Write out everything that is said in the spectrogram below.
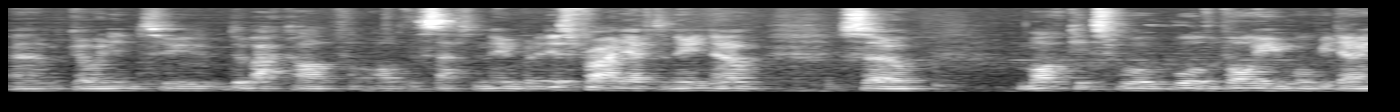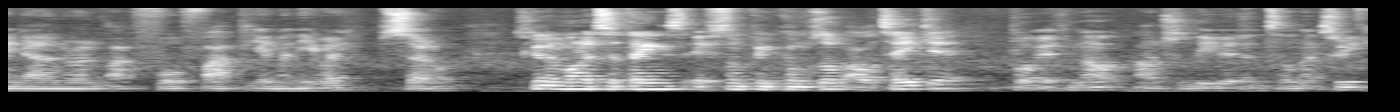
um, going into the back half of this afternoon. But it is Friday afternoon now, so markets will, will the volume will be dying down around about 4 5 p.m. anyway. So just going to monitor things. If something comes up, I'll take it, but if not, I'll just leave it until next week.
